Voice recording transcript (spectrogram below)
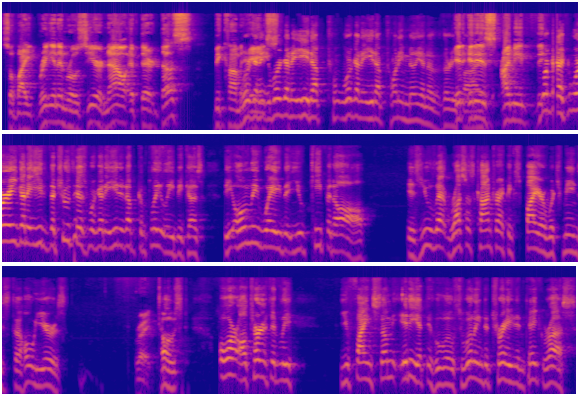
So by bringing in rozier now if there does become We're going to we're to eat up we're going to eat up 20 million of the 35. it, it is i mean the, we're gonna we're going to eat the truth is we're going to eat it up completely because the only way that you keep it all is you let Russ's contract expire which means the whole year is right toast or alternatively you find some idiot who is willing to trade and take Russ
